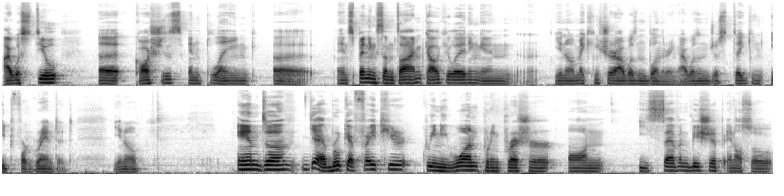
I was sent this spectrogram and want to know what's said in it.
I was still uh, cautious and playing uh, and spending some time calculating and uh, you know making sure I wasn't blundering. I wasn't just taking it for granted, you know. And uh, yeah, rook f8 here, queen e1, putting pressure on e7 bishop and also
